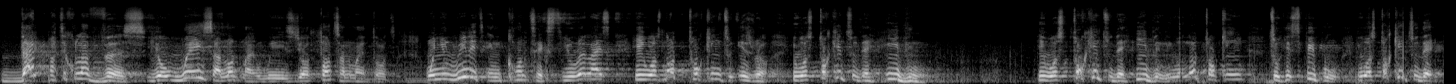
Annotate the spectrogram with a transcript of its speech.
that particular verse, your ways are not my ways, your thoughts are not my thoughts. When you read it in context, you realize he was not talking to Israel, he was talking to the heathen. He was talking to the heathen. He was not talking to his people. He was talking to the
